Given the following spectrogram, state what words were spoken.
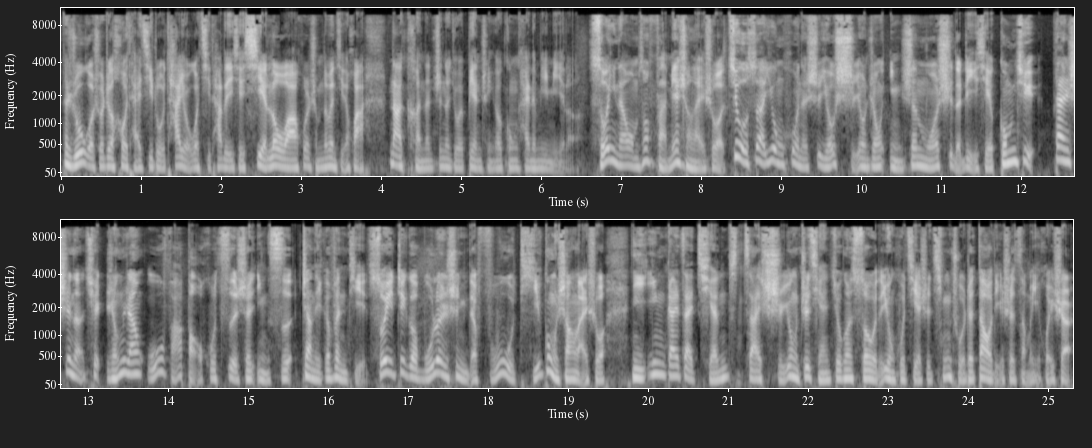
那如果说这个后台记录它有过其他的一些泄露啊或者什么的问题的话，那可能真的就会变成一个公开的秘密了。所以呢，我们从反面上来说，就算用户呢是有使用这种隐身模式的这一些工具。但是呢，却仍然无法保护自身隐私这样的一个问题，所以这个无论是你的服务提供商来说，你应该在前在使用之前就跟所有的用户解释清楚这到底是怎么一回事儿。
